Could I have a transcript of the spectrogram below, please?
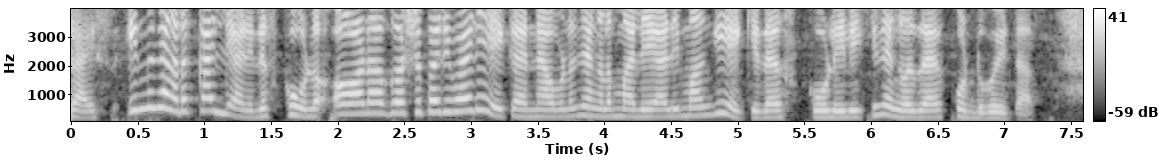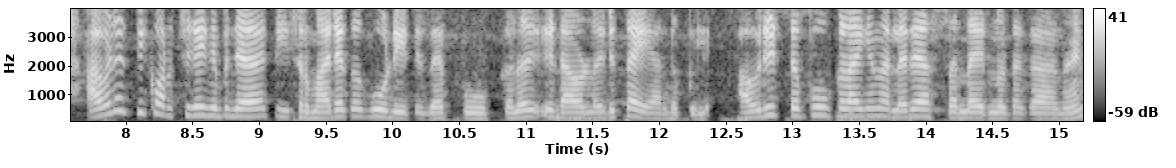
ഗൈസ് ഇന്ന് ഞങ്ങളുടെ കല്യാണിയുടെ സ്കൂൾ ഓണാഘോഷ പരിപാടിയായി കാരണം അവളെ ഞങ്ങൾ മലയാളി മങ്കിയാക്കിയത് സ്കൂളിലേക്ക് ഞങ്ങളിത് കൊണ്ടുപോയിട്ടാണ് അവിടെ എത്തി കുറച്ച് കഴിഞ്ഞപ്പോൾ ഞാൻ ടീച്ചർമാരൊക്കെ കൂടിയിട്ട് ഇത് പൂക്കൾ ഇടാനുള്ള ഒരു തയ്യാറെടുപ്പിൽ അവരിട്ട പൂക്കളാണെങ്കിൽ നല്ല രസമുണ്ടായിരുന്നു കേട്ടോ കാണാൻ.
